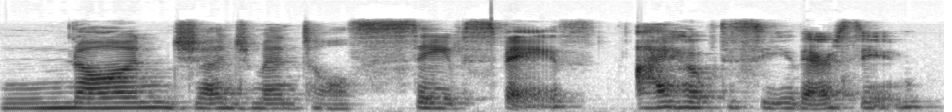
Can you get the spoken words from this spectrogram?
non judgmental safe space. I hope to see you there soon.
